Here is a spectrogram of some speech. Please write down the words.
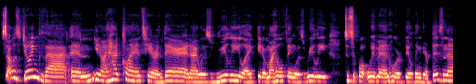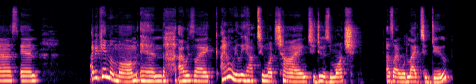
So I was doing that and, you know, I had clients here and there and I was really like, you know, my whole thing was really to support women who are building their business. And I became a mom and I was like, I don't really have too much time to do as much as I would like to do.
